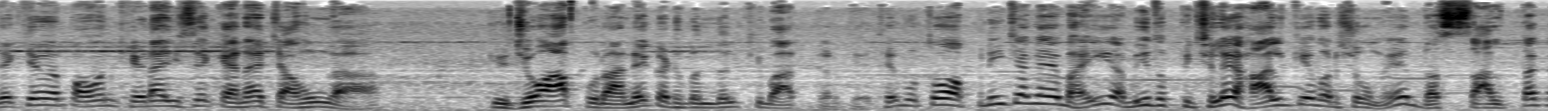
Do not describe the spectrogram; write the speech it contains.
देखिए, मैं पवन खेड़ा जी से कहना चाहूँगा कि जो आप पुराने गठबंधन की बात करते थे, वो तो अपनी जगह है भाई। अभी तो पिछले हाल के वर्षों में दस साल तक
